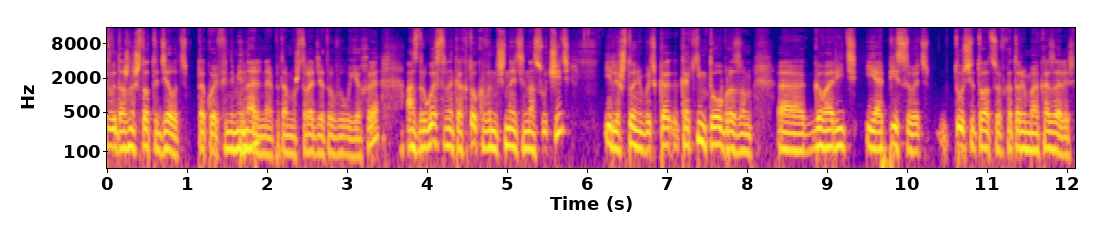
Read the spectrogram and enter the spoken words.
вы должны что-то делать такое феноменальное, mm-hmm. потому что ради этого вы уехали. А с другой стороны, как только вы начинаете нас учить или что-нибудь каким-то образом э, говорить говорить и описывать ту ситуацию, в которой мы оказались,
